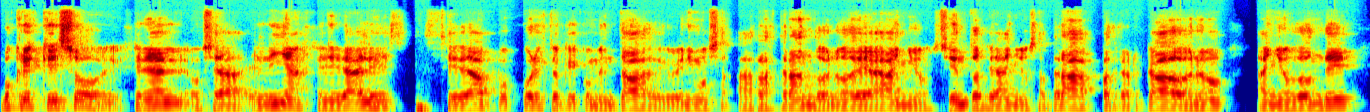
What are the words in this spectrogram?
¿Vos crees que eso, en general, o sea, en líneas generales, se da por, esto que comentabas, de que venimos arrastrando, ¿no? De años, cientos de años atrás, patriarcado, ¿no? Años donde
